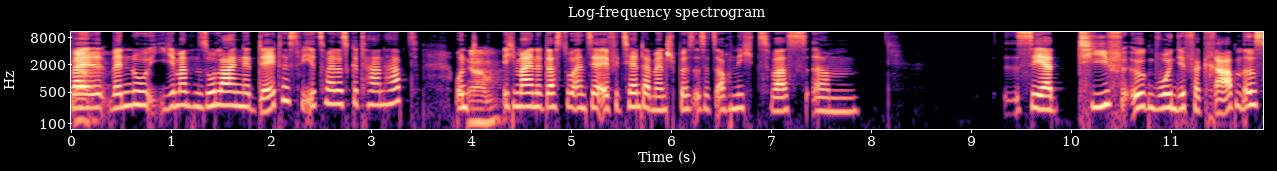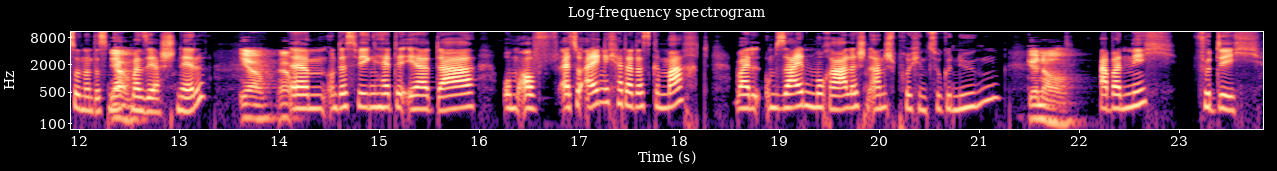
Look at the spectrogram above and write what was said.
Weil wenn du jemanden so lange datest, wie ihr zwei das getan habt, und ich meine, dass du ein sehr effizienter Mensch bist, ist jetzt auch nichts, was ähm, sehr tief irgendwo in dir vergraben ist, sondern das merkt Ja. man sehr schnell. ja, ja. Ähm, und deswegen hätte er da, um auf, also eigentlich hat er das gemacht, weil um seinen moralischen Ansprüchen zu genügen, genau. aber nicht für dich.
